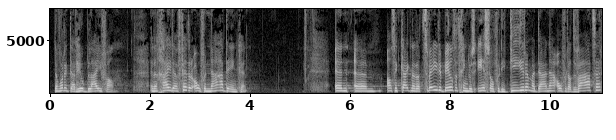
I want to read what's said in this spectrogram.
dan word ik daar heel blij van. En dan ga je daar verder over nadenken. En ehm, als ik kijk naar dat tweede beeld, het ging dus eerst over die dieren, maar daarna over dat water.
